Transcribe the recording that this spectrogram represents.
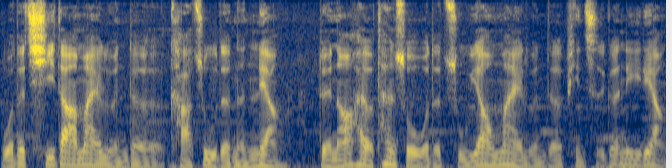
我的七大脉轮的卡住的能量。对，然后还有探索我的主要脉轮的品质跟力量，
